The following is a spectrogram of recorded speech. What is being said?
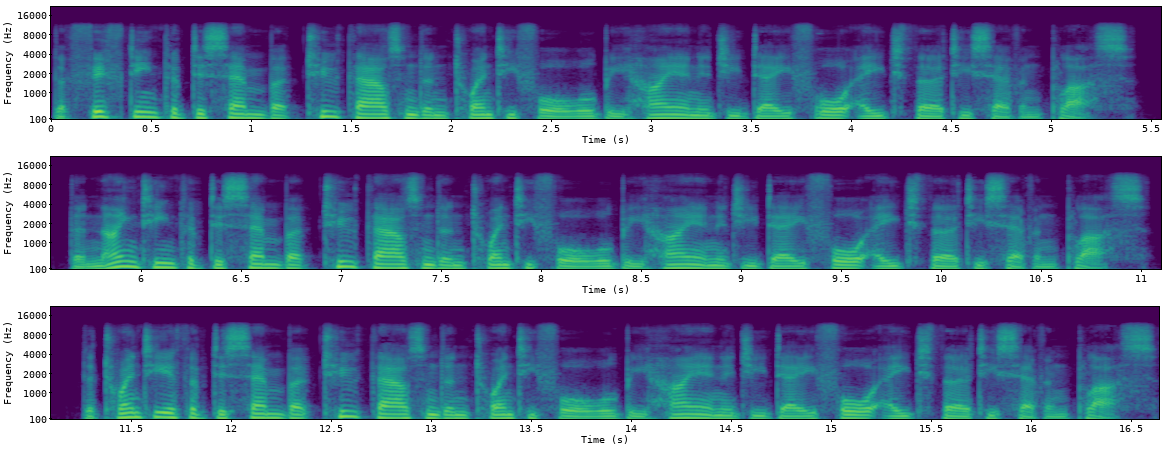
The 15th of December 2024 will be High Energy Day for age 37 plus. The 19th of December 2024 will be High Energy Day for age 37 plus. The 20th of December 2024 will be High Energy Day for age 37 plus.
